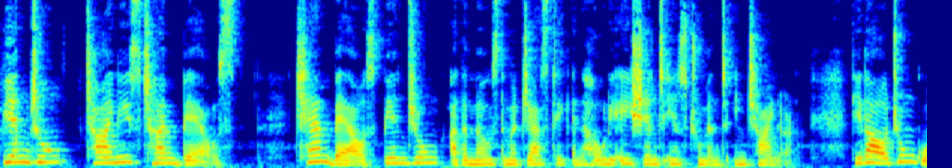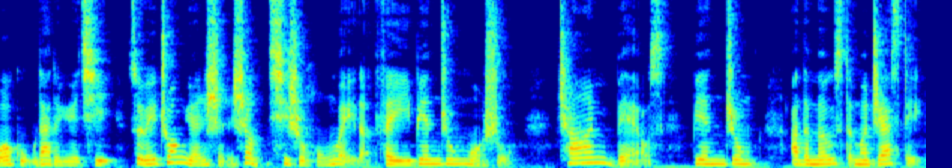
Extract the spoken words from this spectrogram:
Bianzhong, Chinese chime bells. Chime bells 编钟 are the most majestic and holy ancient instrument in China. 提到中国古代的乐器，最为庄严神圣、气势宏伟的，非编钟莫属。Chime bells 编钟 are the most majestic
